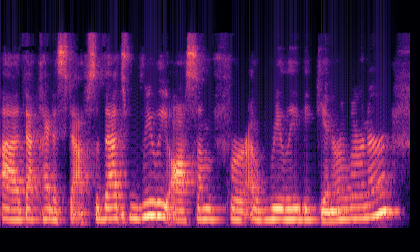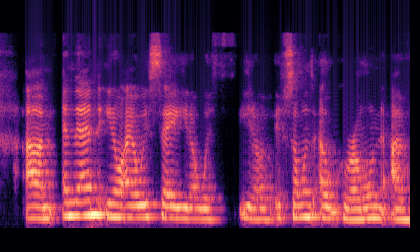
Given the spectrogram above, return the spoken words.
Uh, that kind of stuff. So that's really awesome for a really beginner learner. Um, and then, you know, I always say, you know, with, you know, if someone's outgrown of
